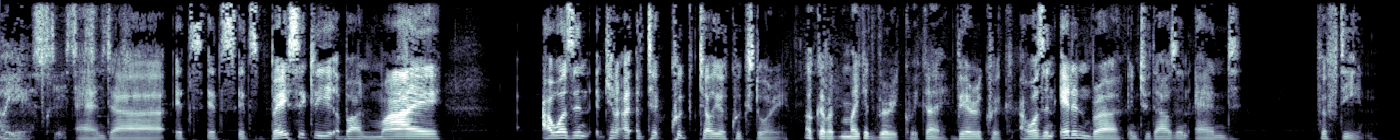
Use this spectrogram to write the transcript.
Oh yes, yes. and uh, it's it's it's basically about my I was in can I uh, quick tell you a quick story Okay, but make it very quick, eh? very quick. I was in Edinburgh in 2015.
